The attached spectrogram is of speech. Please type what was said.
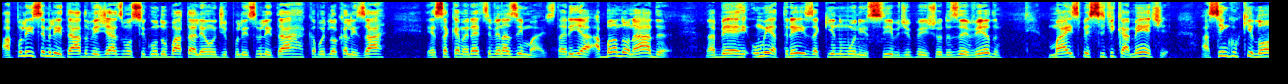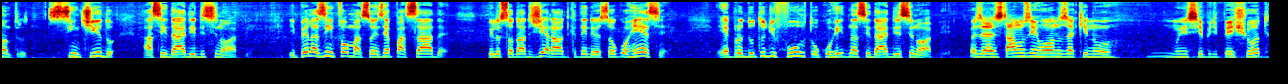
A Polícia Militar do 22º Batalhão de Polícia Militar acabou de localizar essa caminhonete, você vê nas imagens. Estaria abandonada na BR-163 aqui no município de Peixoto de Azevedo, mais especificamente a 5 quilômetros, sentido a cidade de Sinop. E pelas informações repassadas pelo soldado Geraldo que atendeu essa ocorrência, é produto de furto ocorrido na cidade de Sinop. Pois é, estávamos em rondas aqui no município de Peixoto,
